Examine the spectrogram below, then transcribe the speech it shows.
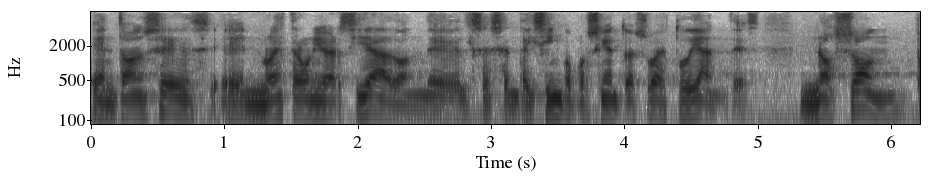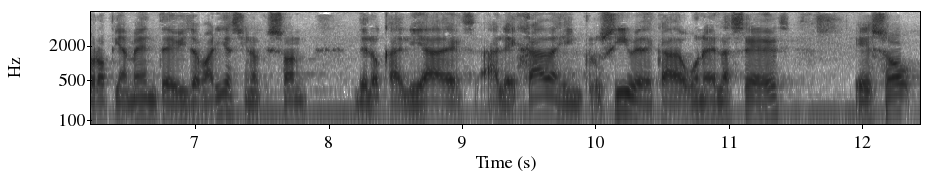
Entonces, en nuestra universidad, donde el 65% de sus estudiantes no son propiamente de Villa María, sino que son de localidades alejadas, inclusive de cada una de las sedes, eso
